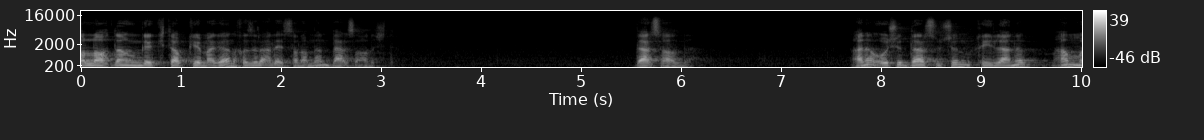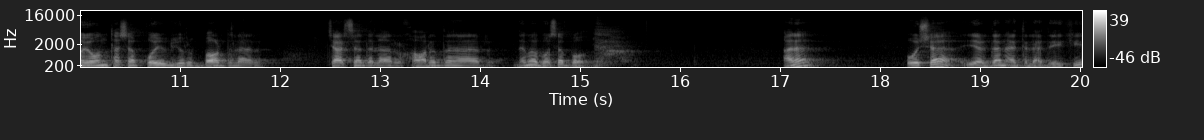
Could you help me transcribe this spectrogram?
ollohdan unga kitob kelmagan hizr alayhissalomdan dars olishdi. Dars oldi. Ana o'sha dars uchun qiylanib hamma yo'g'ini tashlab qo'yib yurib bordilar charchadilar horidilar nima bo'lsa bo'ldi. Ana o'sha yerdan aytiladiki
